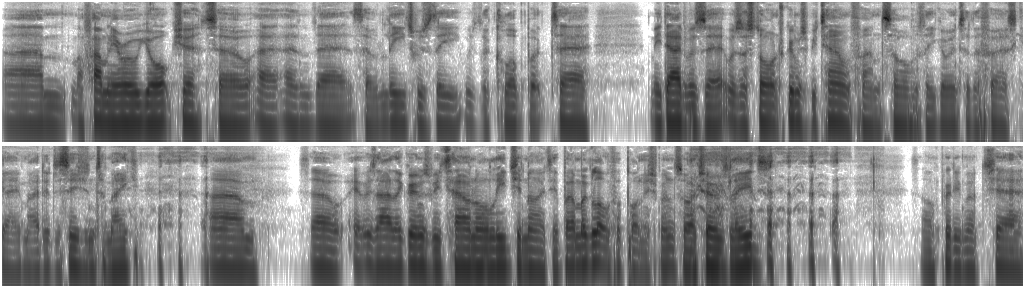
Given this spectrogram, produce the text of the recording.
um, my family are all Yorkshire, so uh, and uh, so Leeds was the was the club, but. Uh, my dad was a, was a staunch Grimsby Town fan, so obviously going to the first game, I had a decision to make. um, so it was either Grimsby Town or Leeds United, but I'm a glutton for punishment, so I chose Leeds. so I've pretty much uh,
